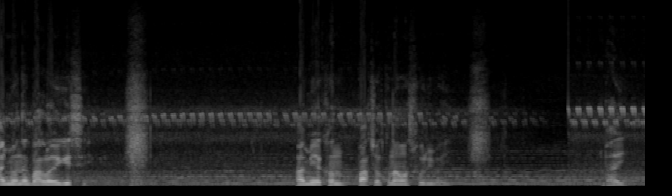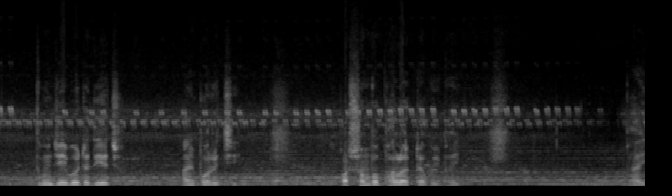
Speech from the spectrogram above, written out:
আমি অনেক ভালো হয়ে গেছি। আমি এখন পাঁচ ওয়াক্ত নামাজ পড়ি ভাই। ভাই, তুমি যে বইটা দিয়েছ, আমি পড়েছি। অসম্ভব ভালো একটা বই ভাই। ভাই,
